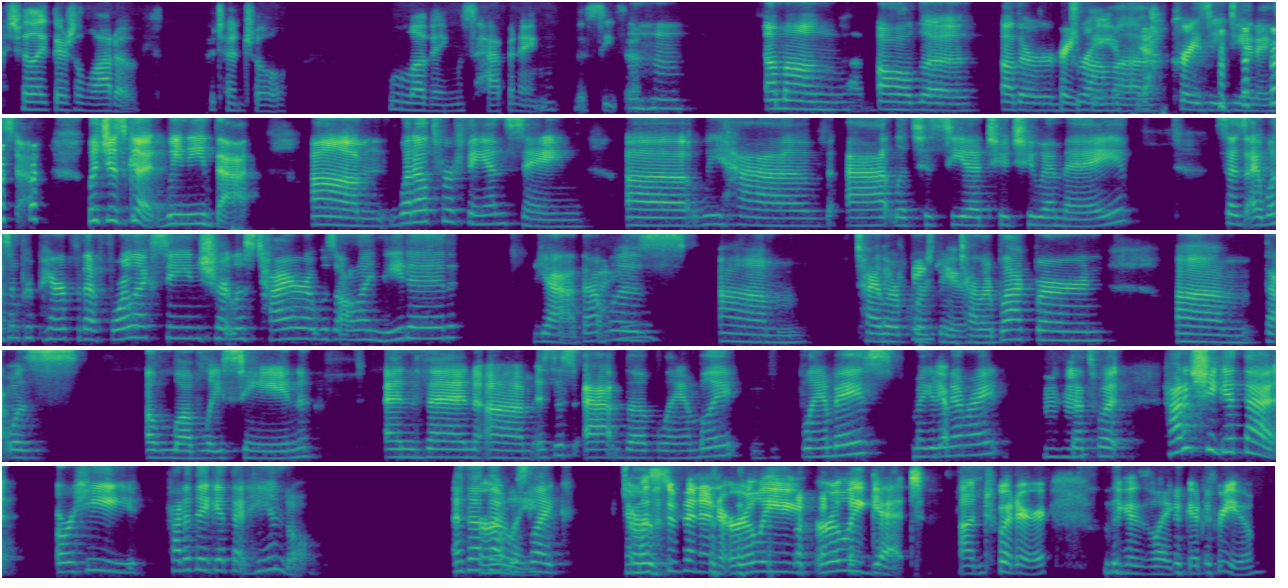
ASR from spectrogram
I feel like there's a lot of potential lovings happening this season. Mhm. Among Um, all the other crazy, drama, yeah. crazy DNA stuff, which is good. We need that. Um, what else were fans saying? Uh, we have at Leticia 22MA says, I wasn't prepared for that foreleg scene, shirtless tire. It was all I needed. Yeah, that was um Tyler, of course, Thank being you. Tyler Blackburn. Um, that was a lovely scene. And then um, is this at the Blamble Blambase? Am I getting Yep. that right? Mhm. That's what how did she get that? Or he, how did they get that handle? I thought that was like It must have been an early, early get on Twitter because, like, good for you.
